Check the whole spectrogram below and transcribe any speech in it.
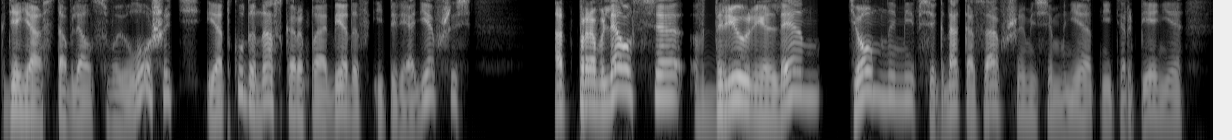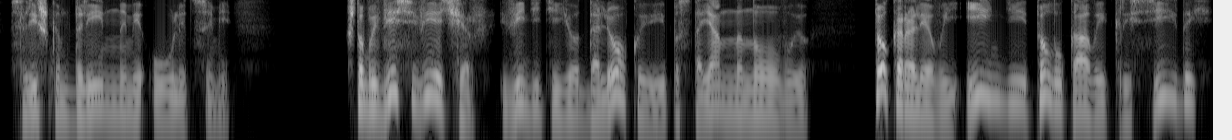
где я оставлял свою лошадь и откуда, наскоро пообедав и переодевшись, отправлялся в Дрюрилен темными, всегда казавшимися мне от нетерпения слишком длинными улицами — чтобы весь вечер видеть ее далекую и постоянно новую, то королевой Индии, то лукавой Крисидой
